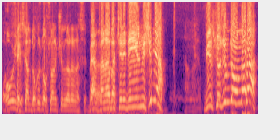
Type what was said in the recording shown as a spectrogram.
O muydu? 89-93 yıllar arası. Ben Fenerbahçeli değilmişim ya. Bir sözüm de onlara.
